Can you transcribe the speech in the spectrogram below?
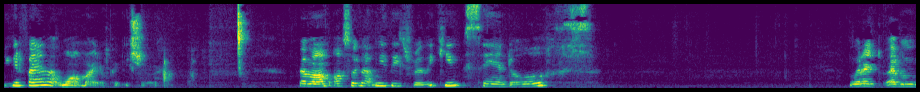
you can find them at Walmart, I'm pretty sure. My mom also got me these really cute sandals. I'm gonna I've been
